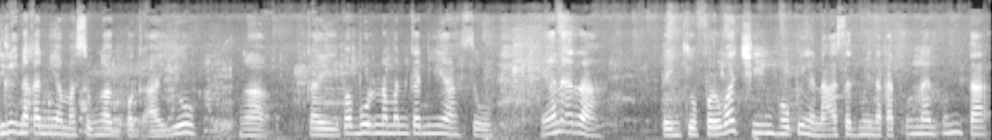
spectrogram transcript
dili na kaniya masungag pag-ayo nga kay pabor naman kaniya. So ay ana ra. Thank you for watching. Hoping nga naasad mo nakatunan unta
